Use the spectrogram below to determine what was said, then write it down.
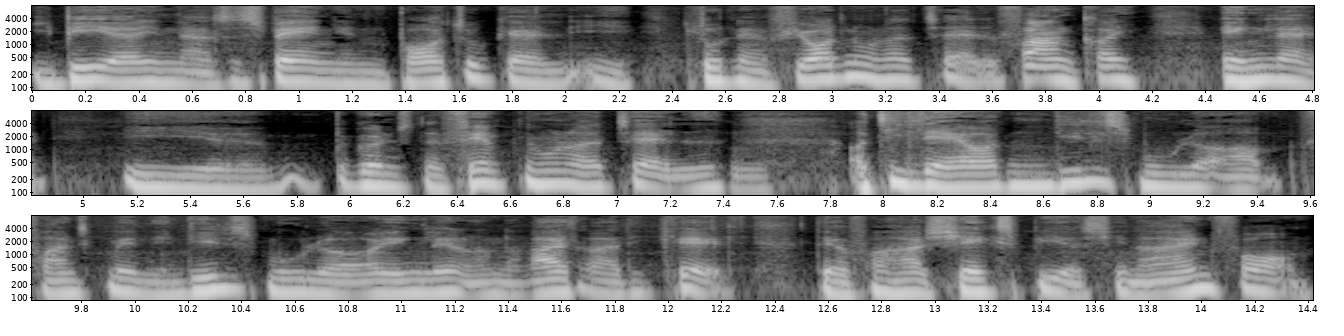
Iberien, altså Spanien, Portugal i slutningen af 1400-tallet, Frankrig, England i øh, begyndelsen af 1500-tallet, mm. og de laver den en lille smule om, franskmændene en lille smule, og englænderne ret radikalt. Derfor har Shakespeare sin egen form.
